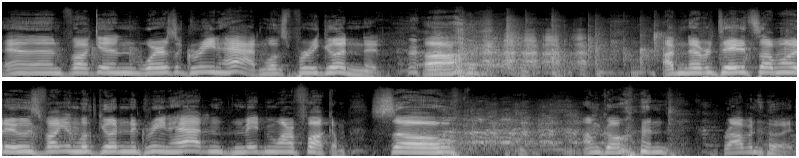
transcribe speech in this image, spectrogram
and then fucking wears a green hat and looks pretty good in it. Uh, I've never dated someone who's fucking looked good in a green hat and made me want to fuck him. So I'm going Robin Hood.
